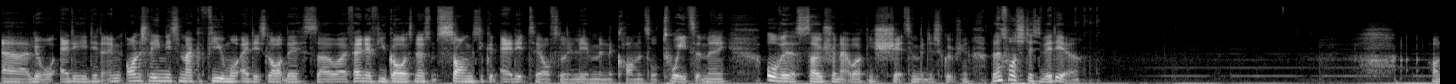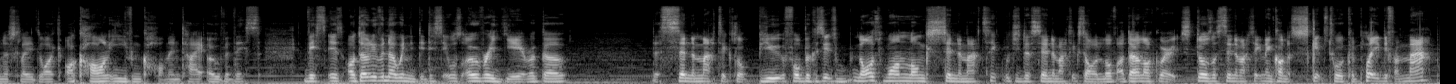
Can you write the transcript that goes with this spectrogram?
uh, little edit and honestly, he needs to make a few more edits like this. So, uh, if any of you guys know some songs you could edit to, obviously leave them in the comments or tweet at me, All the social networking shits in the description. But let's watch this video. Honestly, like I can't even commentate over this. This is I don't even know when he did this. It was over a year ago. The cinematics look beautiful because it's not one long cinematic, which is the cinematics I love. I don't like where it does a cinematic and then kind of skips to a completely different map.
